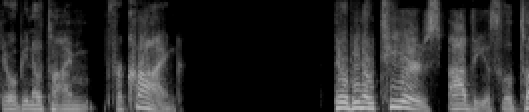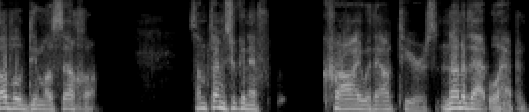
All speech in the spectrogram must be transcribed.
There will be no time for crying. There will be no tears, obvious. Sometimes you can have cry without tears. None of that will happen.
